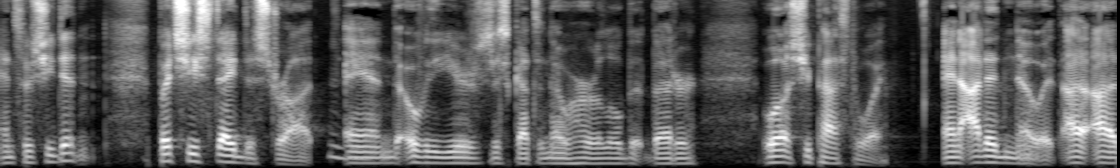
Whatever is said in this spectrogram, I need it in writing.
And so she didn't. But she stayed distraught. And over the years, just got to know her a little bit better. Well, she passed away. And I didn't know it. I, I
